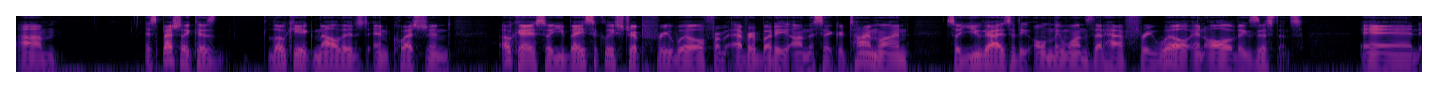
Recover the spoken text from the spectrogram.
um, especially because Loki acknowledged and questioned. Okay, so you basically strip free will from everybody on the sacred timeline, so you guys are the only ones that have free will in all of existence. And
